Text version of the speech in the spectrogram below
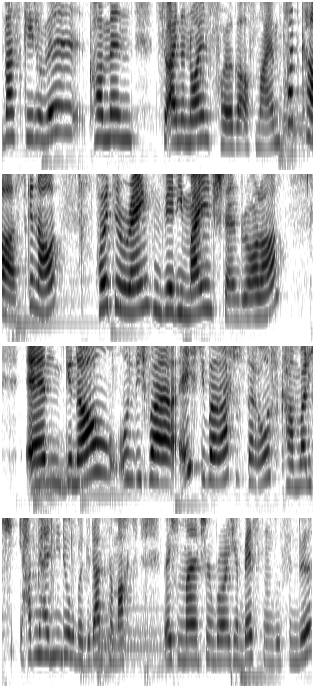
Was geht und willkommen zu einer neuen Folge auf meinem Podcast. Genau, heute ranken wir die Meilenstein-Brawler. Ähm, genau, und ich war echt überrascht, was da rauskam, weil ich habe mir halt nie darüber Gedanken gemacht, welchen Meilenstein-Brawler ich am besten und so finde.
